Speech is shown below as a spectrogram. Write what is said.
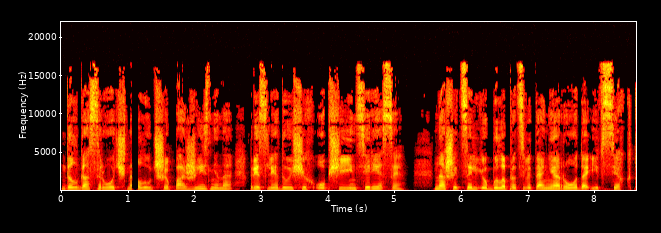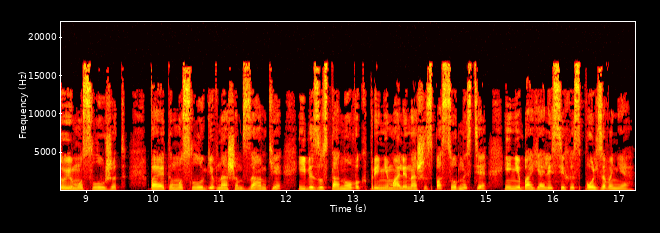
долгосрочно, лучше пожизненно преследующих общие интересы. Нашей целью было процветание рода и всех, кто ему служит. Поэтому слуги в нашем замке и без установок принимали наши способности и не боялись их использования.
